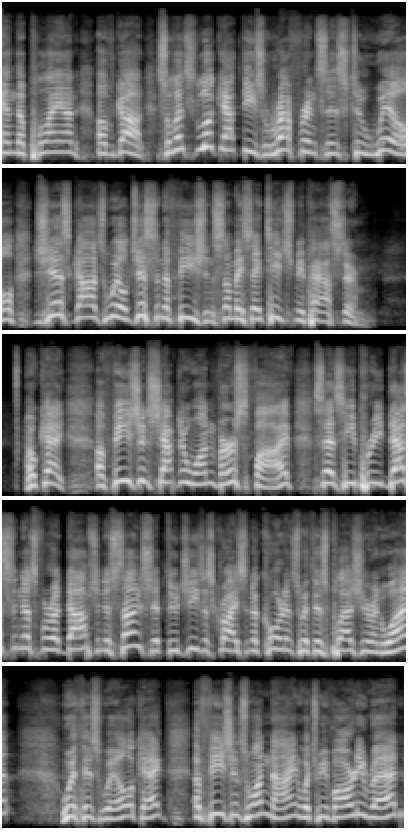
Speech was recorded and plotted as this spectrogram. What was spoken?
and the plan of God. So let's look at these references to will, just God's will, just in Ephesians. Somebody say, Teach me, Pastor. Okay, Ephesians chapter 1, verse 5 says, He predestined us for adoption to sonship through Jesus Christ in accordance with His pleasure and what? With His will, okay. Ephesians 1 9, which we've already read,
